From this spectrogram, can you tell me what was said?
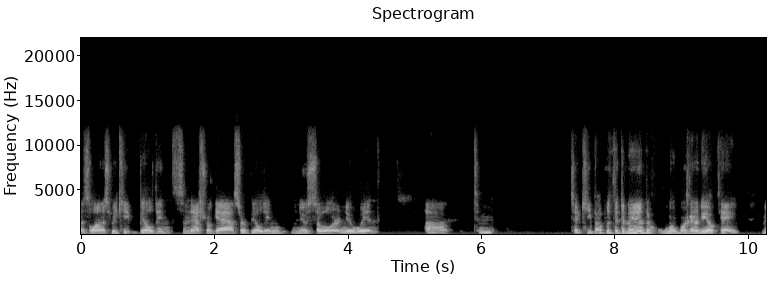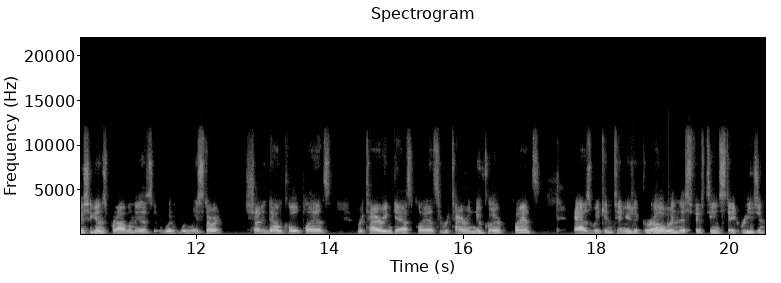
As long as we keep building some natural gas or building new solar, new wind, uh, to to keep up with the demand, we're, we're going to be okay. Michigan's problem is when, when we start shutting down coal plants, retiring gas plants, retiring nuclear plants, as we continue to grow in this 15 state region,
